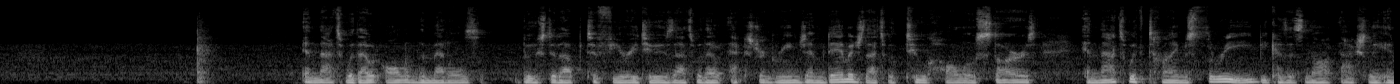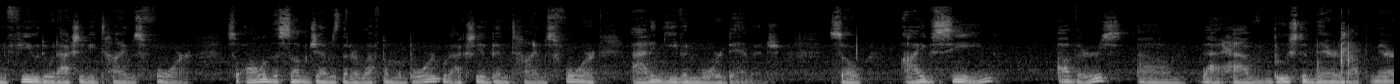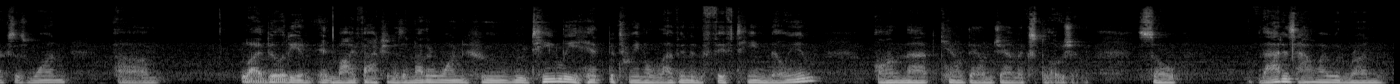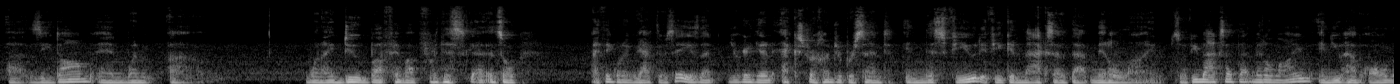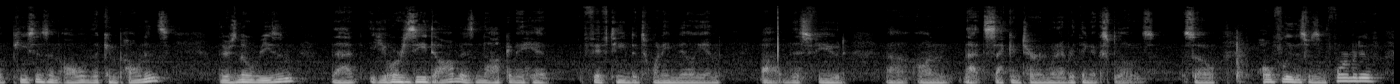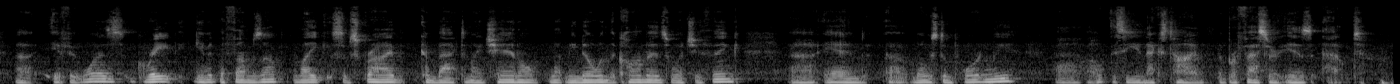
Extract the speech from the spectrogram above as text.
And that's without all of the medals boosted up to Fury 2s. That's without extra green gem damage. That's with two hollow stars and that's with times three because it's not actually in feud, it would actually be times four. So all of the sub gems that are left on the board would actually have been times four, adding even more damage. So I've seen others um, that have boosted theirs up. Merrick's is one. Um, liability in, in my faction is another one who routinely hit between 11 and 15 million on that countdown gem explosion. So that is how I would run uh, ZDOM. And when uh, when I do buff him up for this, guy, and so I think what we have to say is that you're going to get an extra 100% in this feud if you can max out that middle line. So if you max out that middle line and you have all the pieces and all of the components, there's no reason that your ZDOM is not going to hit 15 to 20 million uh, this feud uh, on that second turn when everything explodes. So hopefully this was informative. Uh, if it was, great. Give it the thumbs up, like, subscribe, come back to my channel. Let me know in the comments what you think. Uh, and uh, most importantly, uh, I hope to see you next time. The Brofessor is out.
